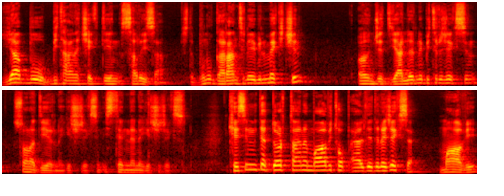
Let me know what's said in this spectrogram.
ya bu bir tane çektiğin sarıysa işte bunu garantileyebilmek için önce diğerlerini bitireceksin sonra diğerine geçeceksin istenilene geçeceksin. Kesinlikle 4 tane mavi top elde edilecekse mavi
